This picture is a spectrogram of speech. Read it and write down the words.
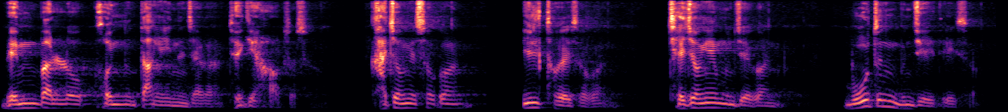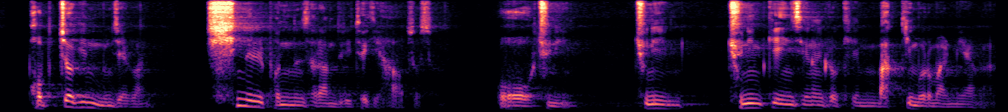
맨발로 걷는 땅에 있는 자가 되게 하옵소서. 가정에서건 일터에서건 재정의 문제건 모든 문제에 대해서 법적인 문제건 신을 벗는 사람들이 되게 하옵소서. 오 주님, 주님, 주님께 인생을 그렇게 맡김으로 말미암아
